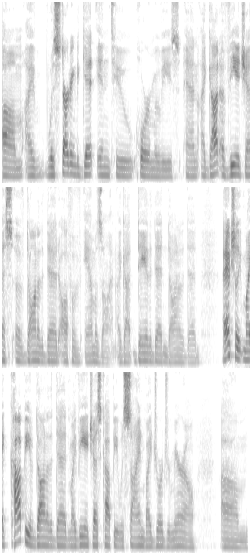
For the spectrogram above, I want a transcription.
um, I was starting to get into horror movies, and I got a VHS of Dawn of the Dead off of Amazon. I got Day of the Dead and Dawn of the Dead. I actually, my copy of Dawn of the Dead, my VHS copy, was signed by George Romero, um,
